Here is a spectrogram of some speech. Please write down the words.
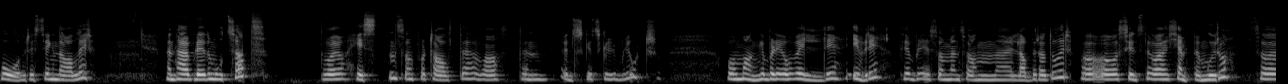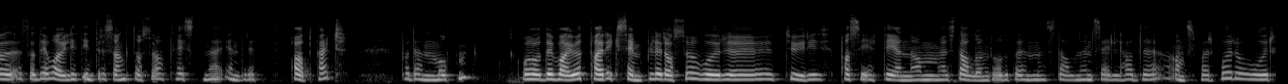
våre signaler. Men her ble det motsatt. Det var jo hesten som fortalte hva den ønsket skulle bli gjort. Og mange ble jo veldig ivrig. Det ble som en sånn eh, labrador og, og syntes det var kjempemoro. Så, så, det var jo litt interessant også at hestene endret atferd på den måten. Og det var jo et par eksempler også hvor uh, Turi passerte gjennom stallområdet på den stallen hun selv hadde ansvar for, og hvor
